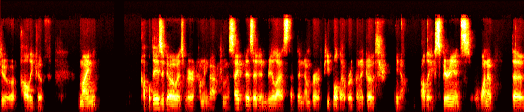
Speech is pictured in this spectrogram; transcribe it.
to a colleague of mine a couple days ago as we were coming back from a site visit and realized that the number of people that were going to go through, you know, probably experience one of the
